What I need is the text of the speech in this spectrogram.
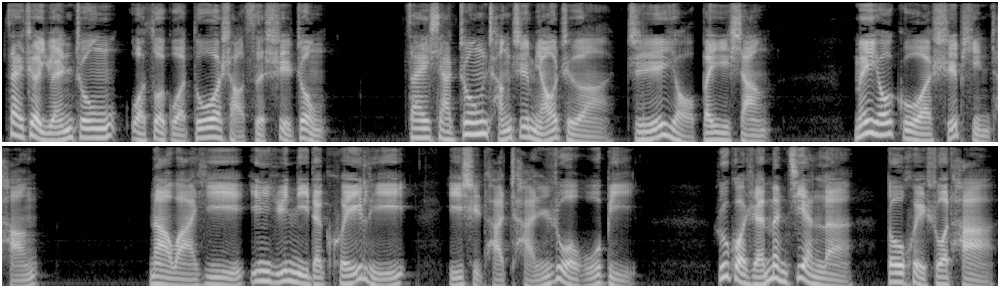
在这园中，我做过多少次示众，栽下忠诚之苗者，只有悲伤，没有果实品尝。纳瓦伊因与你的魁离，已使他孱弱无比。如果人们见了，都会说他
